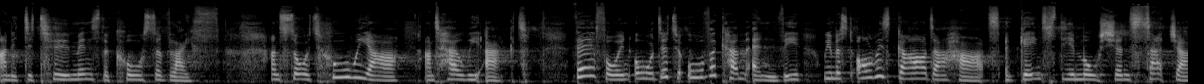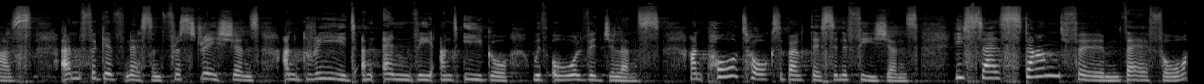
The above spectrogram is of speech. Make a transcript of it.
and it determines the course of life and so it's who we are and how we act. Therefore, in order to overcome envy, we must always guard our hearts against the emotions such as unforgiveness and frustrations and greed and envy and ego with all vigilance. And Paul talks about this in Ephesians. He says, Stand firm, therefore,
